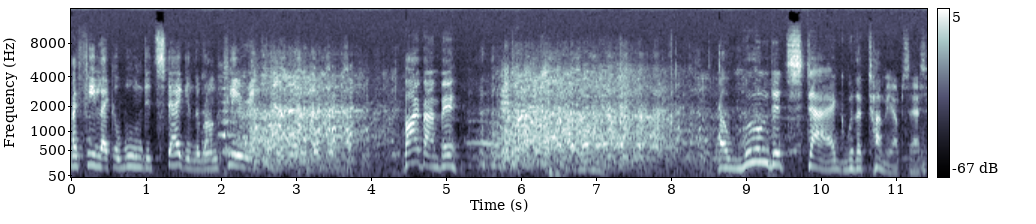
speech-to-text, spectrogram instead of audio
I feel like a wounded stag in the wrong clearing. Bye, Bambi. A wounded stag with a tummy upset.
